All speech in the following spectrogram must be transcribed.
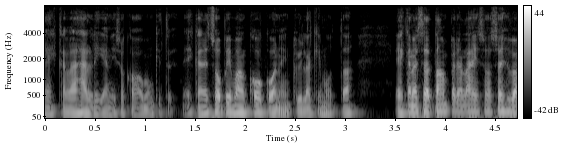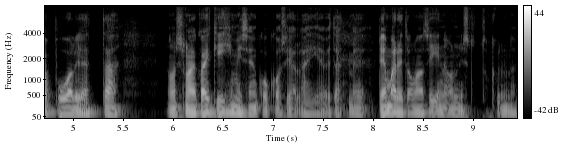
ehkä vähän liian iso kaupunki, ehkä nyt sopivan kokoinen kylläkin, mutta ehkä näissä Tampereen lähissä on se hyvä puoli, että ne on sellainen kaikki ihmisen kokoisia lähiöitä, että me demarit ollaan siinä onnistuttu kyllä.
